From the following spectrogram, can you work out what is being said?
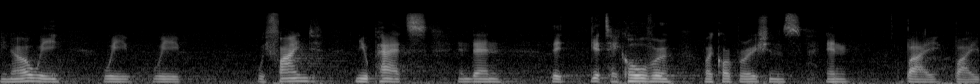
You know, we we we we find new paths, and then they get take over by corporations and by by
